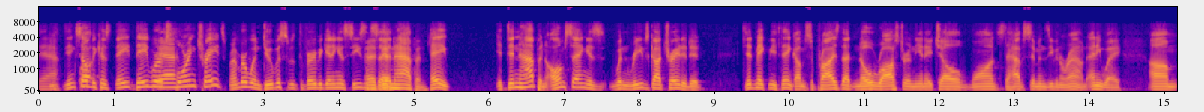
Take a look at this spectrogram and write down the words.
yeah. You think so? Well- because they they were Yeah. exploring trades. Remember when Dubas was at the very beginning of the season And it said, didn't happen. "Hey, it didn't happen." All I'm saying is when Reaves got traded, it did make me think. I'm surprised that no roster in the NHL wants to have Simmonds even around. Anyway, um,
